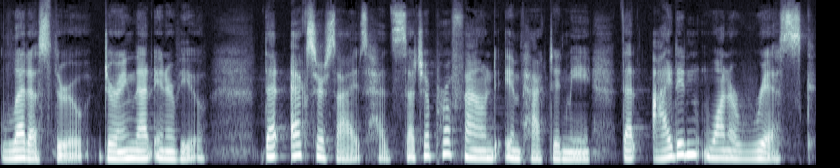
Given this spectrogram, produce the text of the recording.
led us through during that interview that exercise had such a profound impact in me that I didn't want to risk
